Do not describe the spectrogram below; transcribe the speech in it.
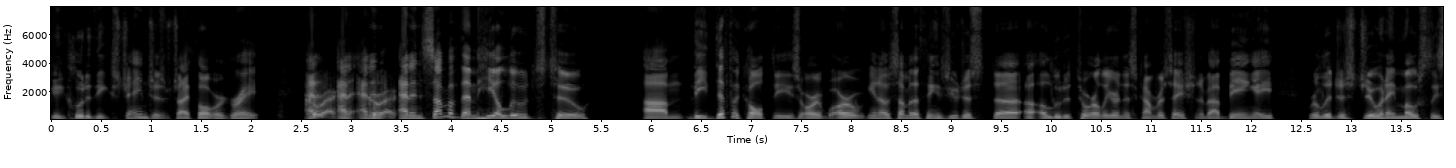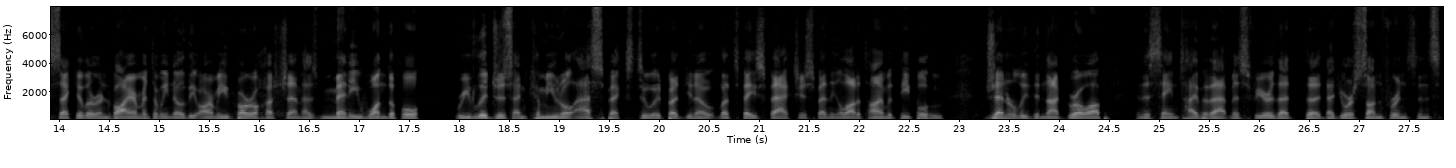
included the exchanges, which I thought were great. And, Correct. And and, Correct. In, and in some of them, he alludes to um, the difficulties, or or you know, some of the things you just uh, alluded to earlier in this conversation about being a religious Jew in a mostly secular environment. And we know the army, Baruch Hashem, has many wonderful religious and communal aspects to it. But you know, let's face facts. You're spending a lot of time with people who generally did not grow up in the same type of atmosphere that uh, that your son, for instance,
